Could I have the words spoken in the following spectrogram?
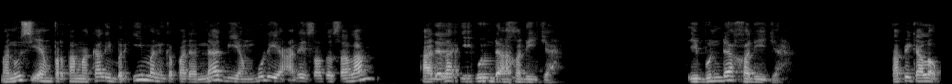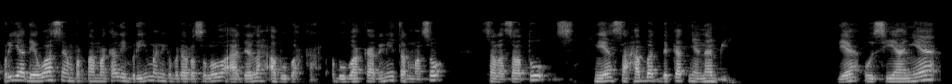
manusia yang pertama kali beriman kepada Nabi yang mulia alaihissalam adalah ibunda Khadijah. Ibunda Khadijah. Tapi kalau pria dewasa yang pertama kali beriman kepada Rasulullah adalah Abu Bakar. Abu Bakar ini termasuk salah satu ya sahabat dekatnya Nabi. Dia usianya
